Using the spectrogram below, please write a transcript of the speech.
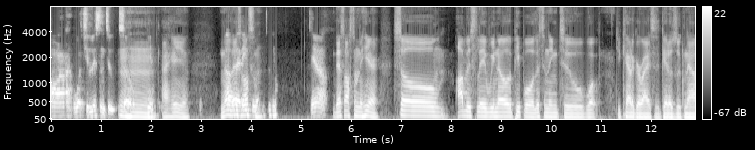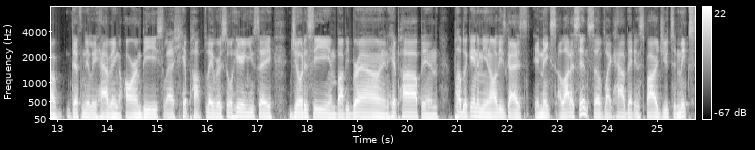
are what you listen to. So mm, yeah. I hear you. No, that's that awesome. Yeah, that's awesome to hear. So obviously we know the people listening to what you categorize as ghetto zouk now definitely having r&b slash hip-hop flavor so hearing you say jodeci and bobby brown and hip-hop and public enemy and all these guys it makes a lot of sense of like how that inspired you to mix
